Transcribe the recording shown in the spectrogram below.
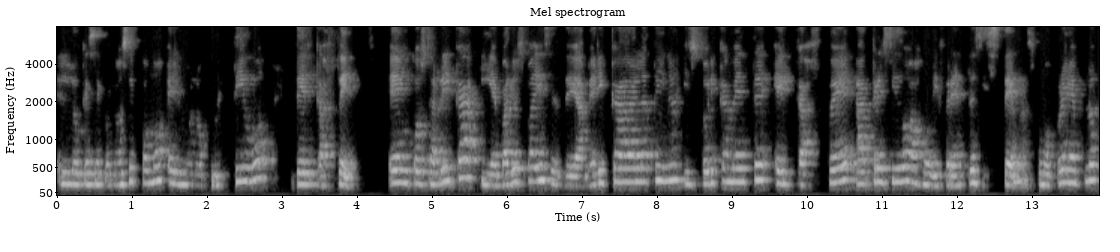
lo que se conoce como el monocultivo del café. En Costa Rica y en varios países de América Latina, históricamente el café ha crecido bajo diferentes sistemas, como por ejemplo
